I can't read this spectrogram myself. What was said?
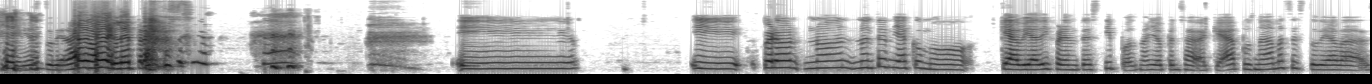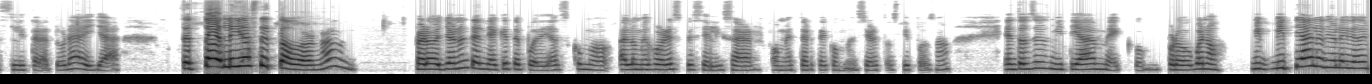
que quería estudiar algo de letras. y, y, pero no, no entendía como que había diferentes tipos, ¿no? Yo pensaba que, ah, pues nada más estudiabas literatura y ya, te leías de todo, ¿no? Pero yo no entendía que te podías como a lo mejor especializar o meterte como en ciertos tipos, ¿no? Entonces mi tía me compró, bueno, mi, tía le dio la idea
